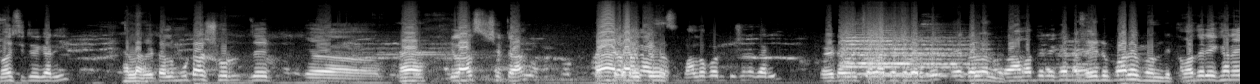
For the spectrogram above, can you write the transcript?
নয় সিটের গাড়ি। হ্যালো এটা হলো মোটা সর যে হ্যাঁ। গ্লাস সেটা। হ্যাঁ, গাড়ি ভালো কন্ডিশনের গাড়ি। গাড়িটা উনি চালা করতে পারবে। আমাদের এখানে আচ্ছা পরে ফোন দিতে আমাদের এখানে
